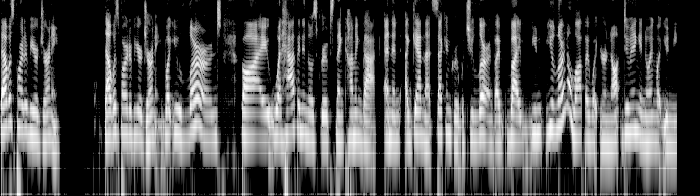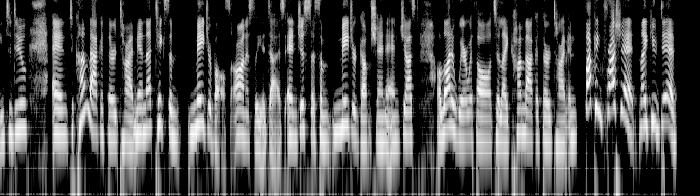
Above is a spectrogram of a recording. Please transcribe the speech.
that was part of your journey that was part of your journey. What you learned by what happened in those groups, then coming back. And then again, that second group, which you learned by, by you, you learn a lot by what you're not doing and knowing what you need to do. And to come back a third time, man, that takes some major balls. Honestly, it does. And just uh, some major gumption and just a lot of wherewithal to like come back a third time and fucking crush it like you did.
